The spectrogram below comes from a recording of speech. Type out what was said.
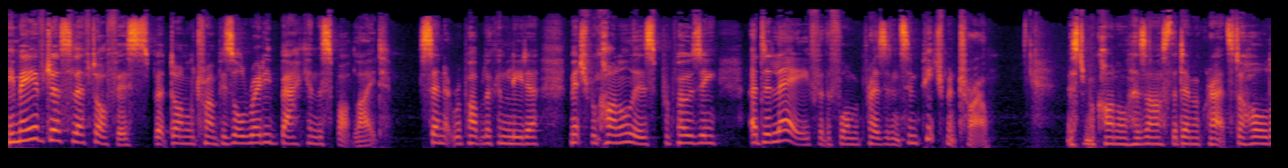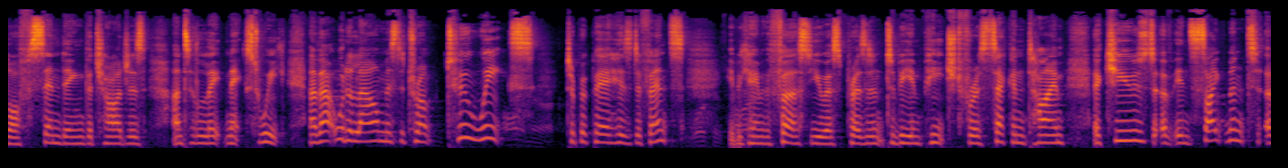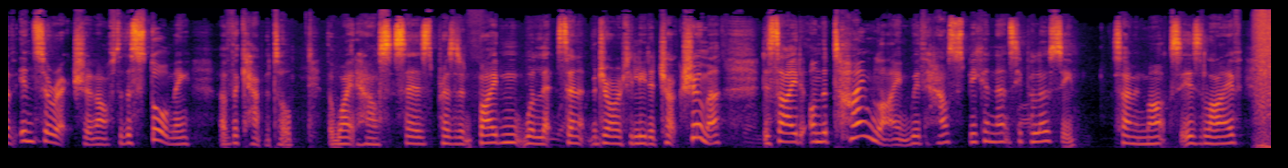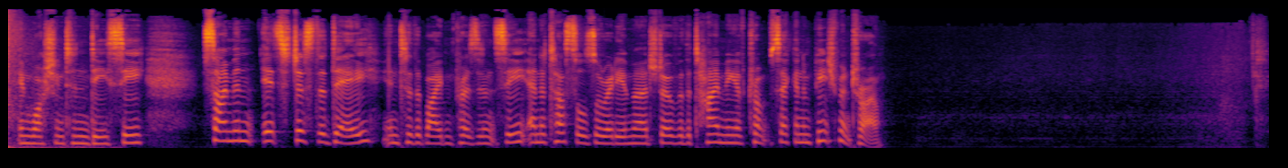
He may have just left office, but Donald Trump is already back in the spotlight. Senate Republican leader Mitch McConnell is proposing a delay for the former president's impeachment trial. Mr. McConnell has asked the Democrats to hold off sending the charges until late next week. Now, that would allow Mr. Trump two weeks to prepare his defense. He became the first U.S. president to be impeached for a second time, accused of incitement of insurrection after the storming of the Capitol. The White House says President Biden will let Senate Majority Leader Chuck Schumer decide on the timeline with House Speaker Nancy Pelosi. Simon Marks is live in Washington, D.C. Simon, it's just a day into the Biden presidency, and a tussle's already emerged over the timing of Trump's second impeachment trial.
